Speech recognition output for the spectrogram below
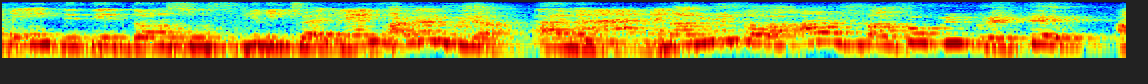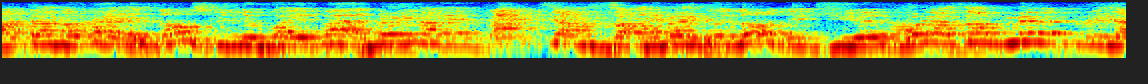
créé, ils étaient dans son spiritualité. alleluya Amen. na miso baange bazovivre te ata na Pourquoi les anges, ils ne voyaient pas Adam mais Ève. kati ya Mais nzambe au-dedans de Dieu, aza maître ya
